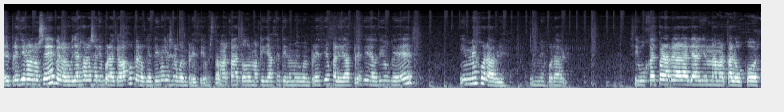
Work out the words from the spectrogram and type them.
el, precio no lo sé, pero ya se habrá salido por aquí abajo, pero que tiene que ser buen precio. Esta marca, todo el maquillaje tiene muy buen precio, calidad-precio, ya os digo que es inmejorable, inmejorable. Si buscáis para regalarle a alguien una marca low cost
